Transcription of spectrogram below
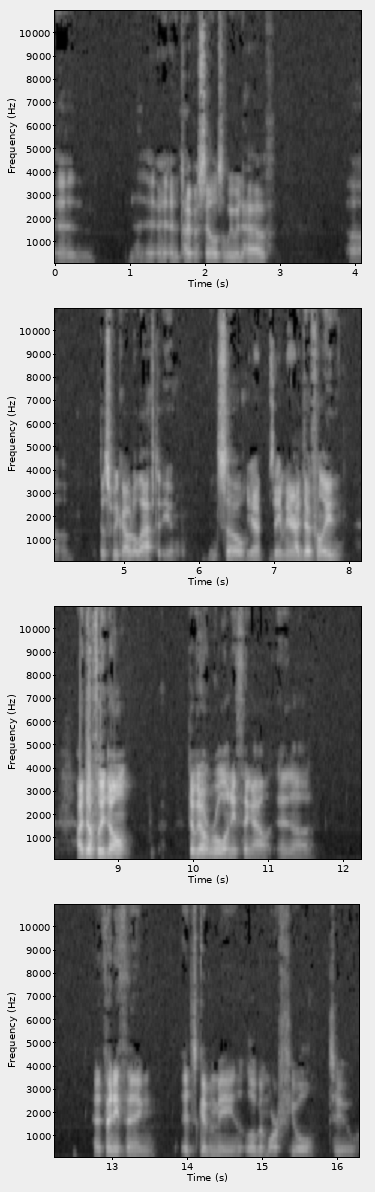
and and the type of sales that we would have uh, this week, I would have laughed at you. And so yeah, same here. I definitely, I definitely don't, definitely don't roll anything out. And uh, if anything, it's given me a little bit more fuel to,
